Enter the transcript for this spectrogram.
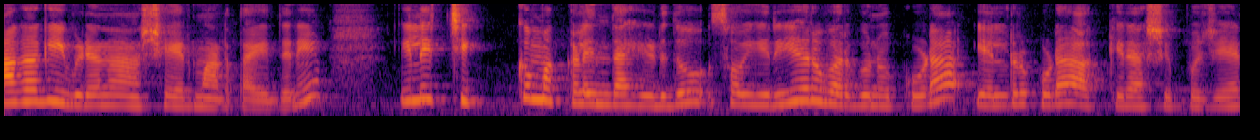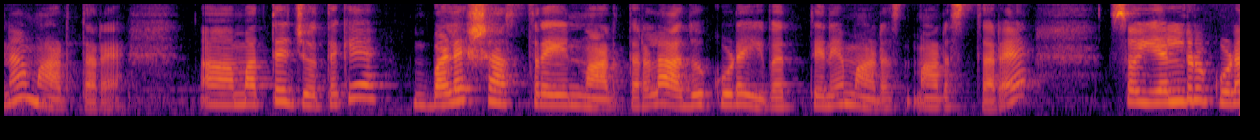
ಹಾಗಾಗಿ ಈ ವಿಡಿಯೋನ ನಾನು ಶೇರ್ ಮಾಡ್ತಾ ಇದ್ದೀನಿ. ಇಲ್ಲಿ ಚಿಕ್ಕ ಮಕ್ಕಳಿಂದ ಹಿಡಿದು ಸೊ ಹಿರಿಯರವರೆಗೂ ಕೂಡ ಎಲ್ಲರೂ ಕೂಡ ಅಕ್ಕಿ ರಾಶಿ ಪೂಜೆಯನ್ನು ಮಾಡ್ತಾರೆ. ಮತ್ತು ಜೊತೆಗೆ ಬಳೆಶಾಸ್ತ್ರ ಏನು ಮಾಡ್ತಾರಲ್ಲ, ಅದು ಕೂಡ ಇವತ್ತೇ ಮಾಡಿಸ್, ಮಾಡಿಸ್ತಾರೆ. ಸೊ ಎಲ್ಲರೂ ಕೂಡ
